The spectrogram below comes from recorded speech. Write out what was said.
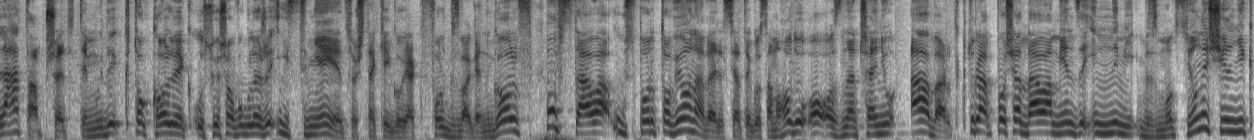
lata przed tym, gdy ktokolwiek usłyszał w ogóle, że istnieje coś takiego jak Volkswagen Golf, powstała usportowiona wersja tego samochodu o oznaczeniu Abarth, która posiadała między innymi wzmocniony silnik,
